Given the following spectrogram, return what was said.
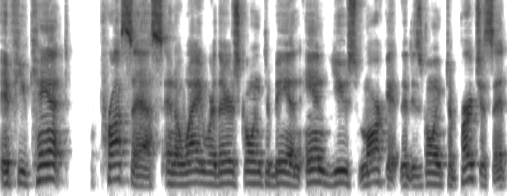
hmm. if you can't process in a way where there's going to be an end use market that is going to purchase it,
